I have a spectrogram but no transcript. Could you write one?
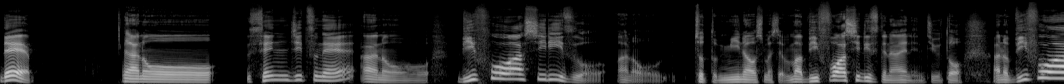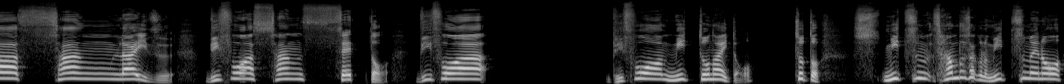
で、あの先日ね、あのビフォアシリーズを、あのちょっと見直しました。まあ、ビフォアシリーズって何やねんっていうと、あの、ビフォアサンライズ、ビフォアサンセット、ビフォア、ビフォアミッドナイトちょっと3つ3部作の3つ目の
